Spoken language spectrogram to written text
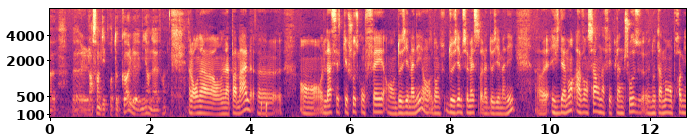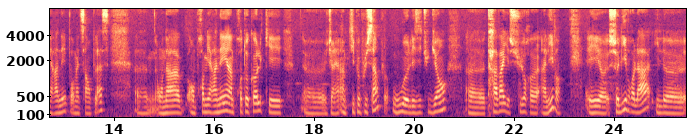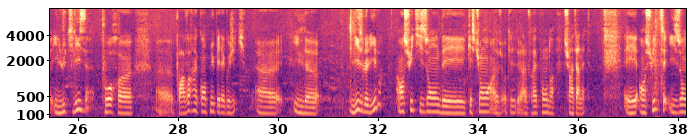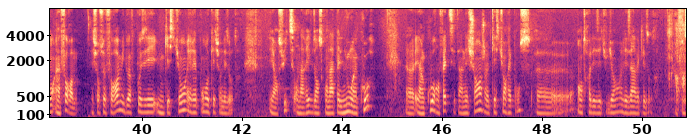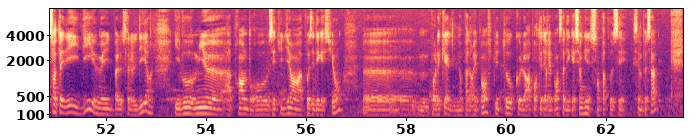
l'ensemble des protocoles mis en œuvre? Alors, on, a, on en a pas mal. En, là, c'est quelque chose qu'on fait en deuxième année, en, dans le deuxième semestre de la deuxième année. Euh, évidemment, avant ça, on a fait plein de choses, euh, notamment en première année, pour mettre ça en place. Euh, on a en première année un protocole qui est, euh, je dirais, un petit peu plus simple, où les étudiants euh, travaillent sur un livre, et ce livre-là, ils il l'utilisent pour, pour avoir un contenu pédagogique. ils lisent le livre, Ensuite, ils ont des questions auxquelles ils doivent répondre sur Internet. Et ensuite, ils ont un forum. Et sur ce forum, ils doivent poser une question et répondre aux questions des autres. Et ensuite, on arrive dans ce qu'on appelle, nous, un cours. Euh, et un cours, en fait, c'est un échange questions-réponses euh, entre les étudiants, les uns avec les autres. Alors François Taddy, il dit, mais il n'est pas le seul à le dire, il vaut mieux apprendre aux étudiants à poser des questions euh, pour lesquelles ils n'ont pas de réponse, plutôt que leur apporter des réponses à des questions qui ne se sont pas posées. C'est un peu ça?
